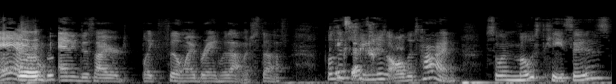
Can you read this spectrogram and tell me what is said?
And I don't have any desire to like fill my brain with that much stuff. Plus Exactly. it changes all the time. So in most cases,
